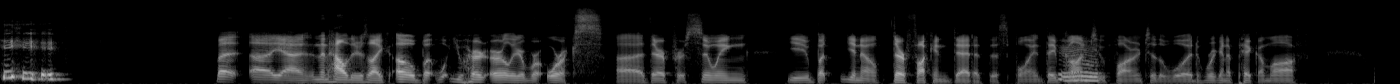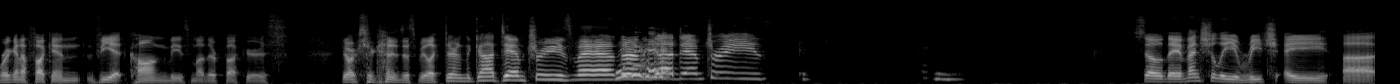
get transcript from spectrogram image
But uh, yeah, and then Haldir's like, "Oh, but what you heard earlier were orcs. Uh, they're pursuing you, but you know they're fucking dead at this point. They've gone Mm. too far into the wood. We're gonna pick them off. We're gonna fucking Viet Cong these motherfuckers. The orcs are gonna just be like, they're in the goddamn trees, man. They're in the goddamn trees." So they eventually reach a uh,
